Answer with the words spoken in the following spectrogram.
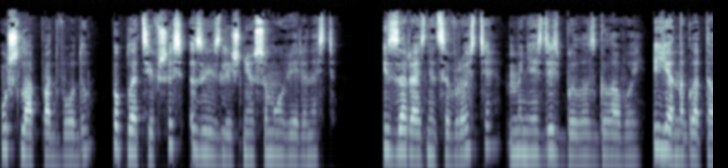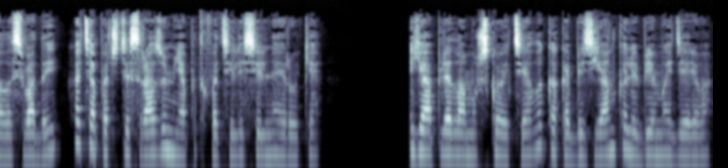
ушла под воду, поплатившись за излишнюю самоуверенность. Из-за разницы в росте мне здесь было с головой, и я наглоталась воды, хотя почти сразу меня подхватили сильные руки. Я оплела мужское тело, как обезьянка любимое дерево,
